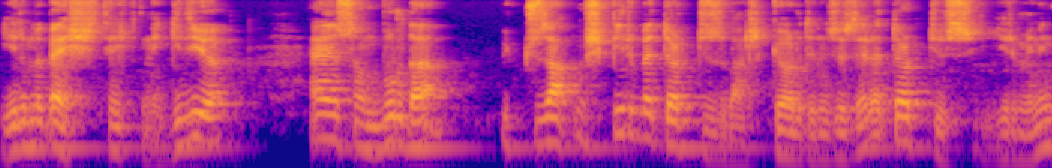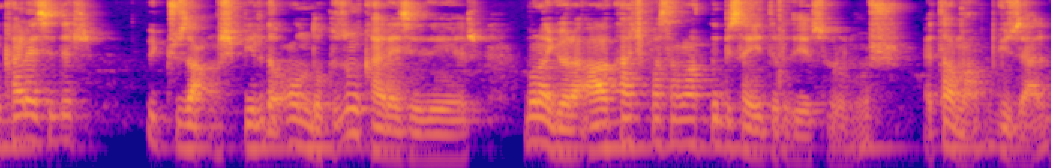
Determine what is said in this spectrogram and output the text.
25 şeklinde gidiyor. En son burada 361 ve 400 var. Gördüğünüz üzere 400 20'nin karesidir. 361 de 19'un karesidir. Buna göre a kaç basamaklı bir sayıdır diye sorulmuş. E tamam güzel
